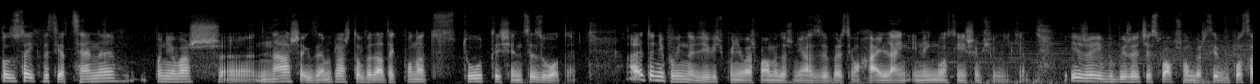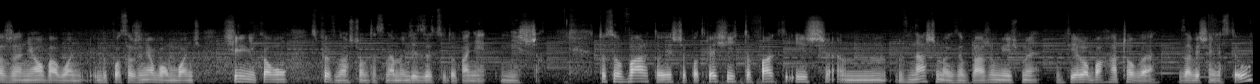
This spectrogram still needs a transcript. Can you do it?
Pozostaje kwestia ceny, ponieważ e, nasz egzemplarz to wydatek ponad 100 tysięcy złotych. Ale to nie powinno dziwić, ponieważ mamy do czynienia z wersją Highline i najmocniejszym silnikiem. Jeżeli wybierzecie słabszą wersję wyposażeniowa, bądź, wyposażeniową bądź silnikową, z pewnością ta cena będzie zdecydowanie niższa. To, co warto jeszcze podkreślić, to fakt, iż w naszym egzemplarzu mieliśmy wielowahaczowe zawieszenie z tyłu,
